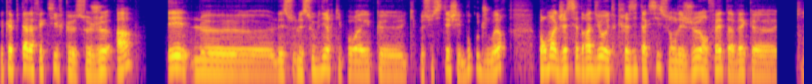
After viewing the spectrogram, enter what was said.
le capital affectif que ce jeu a et le les sou les souvenirs qu'il pourrait que qu'il peut susciter chez beaucoup de joueurs, pour moi, Jet Set Radio et Crazy Taxi sont des jeux, en fait, avec, heu, qui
